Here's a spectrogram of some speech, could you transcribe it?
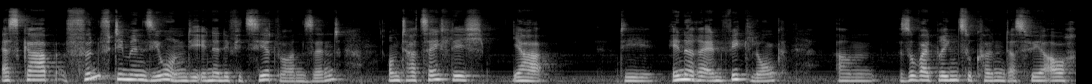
Es gab fünf Dimensionen, die identifiziert worden sind, um tatsächlich ja die innere Entwicklung ähm, so weit bringen zu können, dass wir auch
